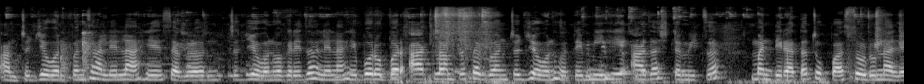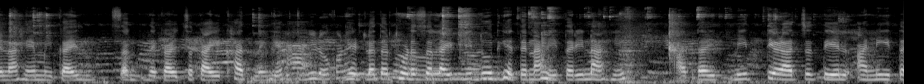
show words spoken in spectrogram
आमचं जेवण पण झालेलं आहे. सगळ्यांचं जेवण वगैरे झालेलं आहे. बरोबर आठला आमचं सगळ्यांचं जेवण होते. मीही आज अष्टमीचं मंदिरातच उपास सोडून आलेला आहे. मी काही संध्याकाळचं काही खात नाही आहे घेतलं तर थोडंसं लाईटली दूध घेते. नाही तरी नाही. आता मी तिळाचं तेल आणि इथं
